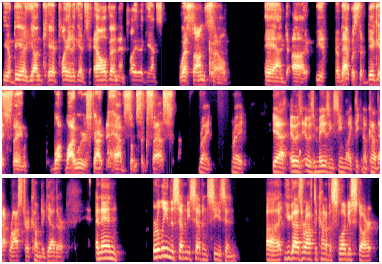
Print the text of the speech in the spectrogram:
you know being a young kid playing against elvin and playing against wes unseld. And uh, you know that was the biggest thing why we were starting to have some success. Right right yeah it was it was amazing seeing like the, you know kind of that roster come together and then early in the 77 season, uh, you guys are off to kind of a sluggish start.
